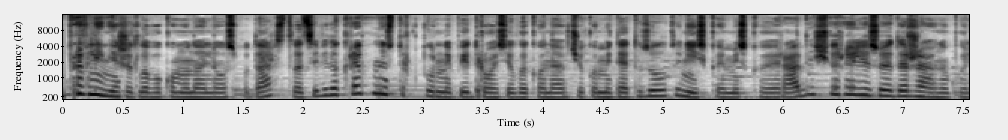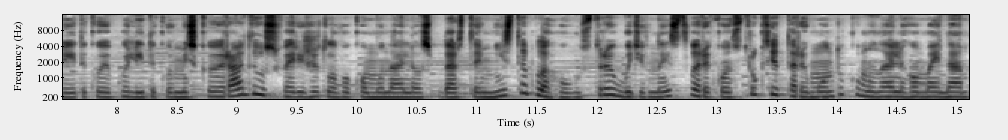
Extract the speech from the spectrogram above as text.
Управління житлово-комунального господарства це відокремлений структурний підрозділ виконавчого комітету Золотоніської міської ради, що реалізує державну політику і політику міської ради у сфері житлово-комунального господарства міста, благоустрою, будівництва, реконструкції та ремонту комунального майна,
